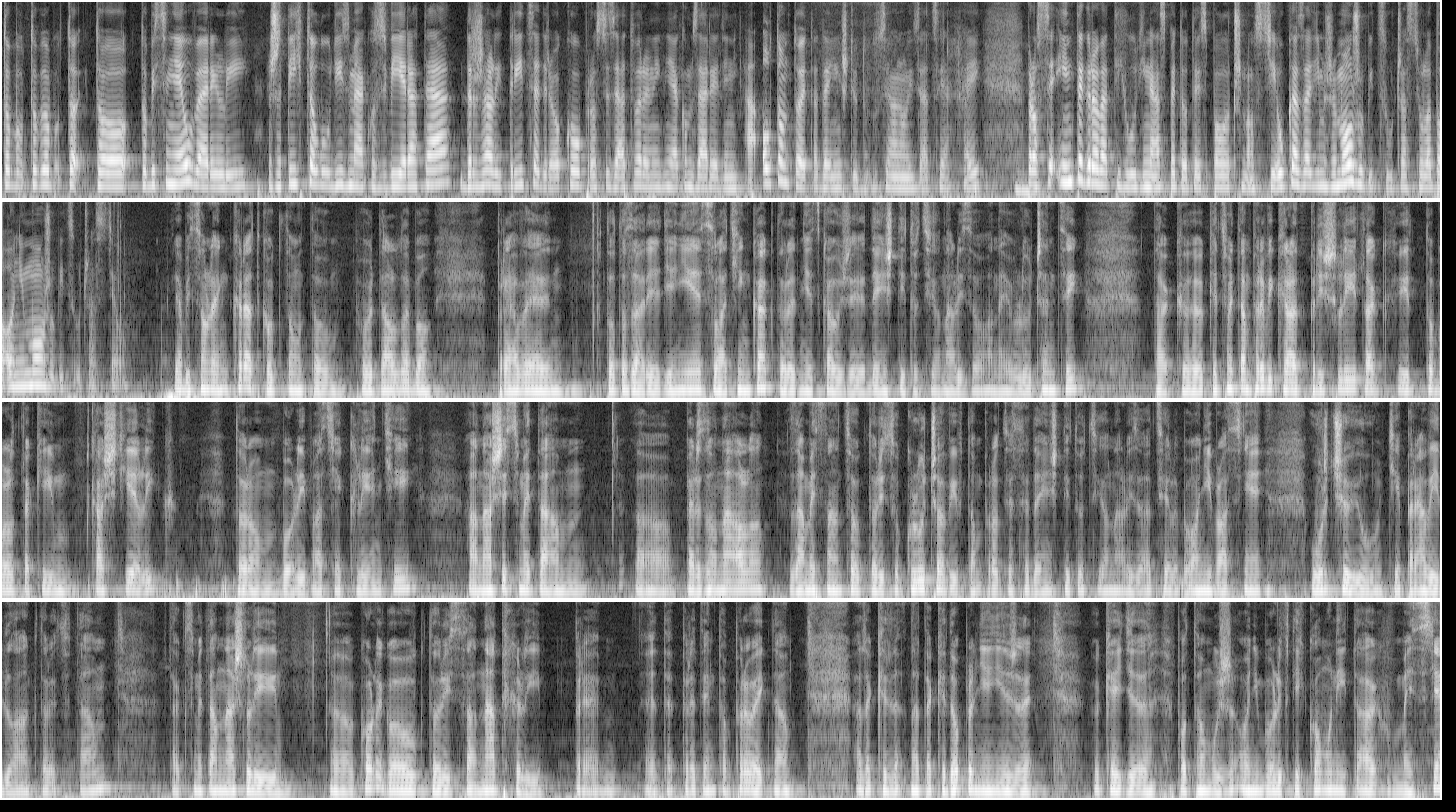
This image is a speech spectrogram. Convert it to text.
To, to, to, to, to, by si neuverili, že týchto ľudí sme ako zvieratá držali 30 rokov proste zatvorených v nejakom zariadení. A o tom to je tá deinstitucionalizácia. Hej? Mm. Proste integrovať tých ľudí naspäť do tej spoločnosti, ukázať im, že môžu byť súčasťou, lebo oni môžu byť súčasťou. Ja by som len krátko k tomuto povedal, lebo uh, práve toto zariadenie Slatinka, ktoré dneska už je deinstitucionalizované v Lučenci, tak e, keď sme tam prvýkrát prišli, tak to bol taký kaštielik, v ktorom boli vlastne klienti a našli sme tam uh, personál, zamestnancov, ktorí sú kľúčoví v tom procese deinstitucionalizácie, lebo oni vlastne určujú tie pravidlá, ktoré sú tam. Tak sme tam našli uh, kolegov, ktorí sa nadchli pre, pre tento projekt. A, a také, na také doplnenie, že keď e, potom už oni boli v tých komunitách v meste,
